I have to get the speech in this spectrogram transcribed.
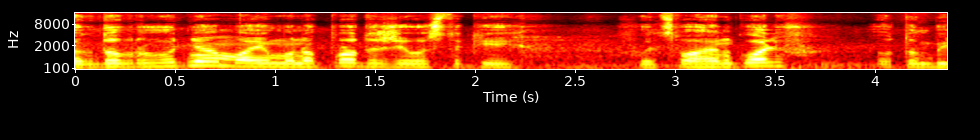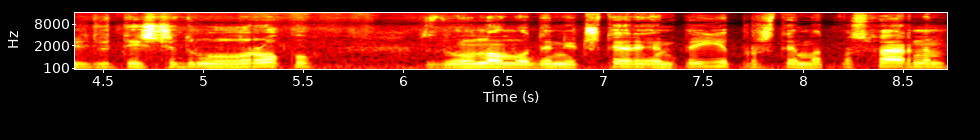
Так, доброго дня. Маємо на продажі ось такий Volkswagen Golf, автомобіль 2002 року з двигуном 1.4 MPI, простим атмосферним.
